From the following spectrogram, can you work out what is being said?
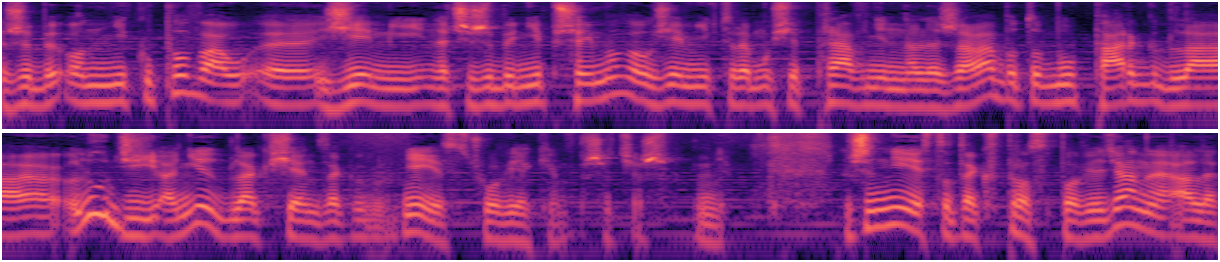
żeby on nie kupował ziemi, znaczy, żeby nie przejmował ziemi, która mu się prawnie należała, bo to był park dla ludzi, a nie dla księdza, który nie jest człowiekiem przecież. Nie. Znaczy nie jest to tak wprost powiedziane, ale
